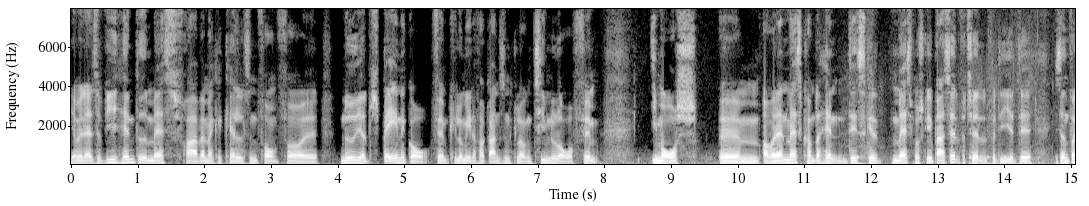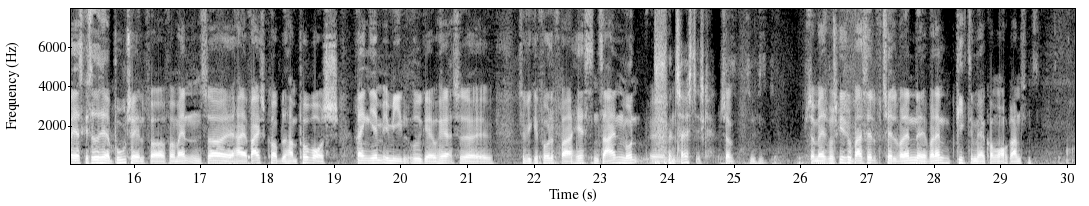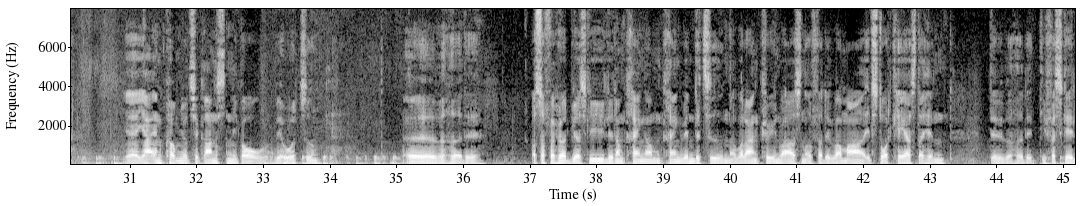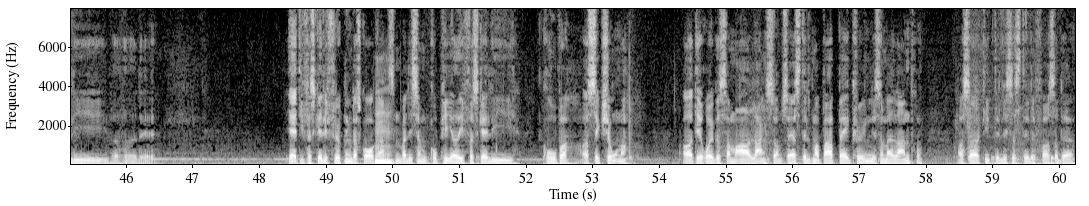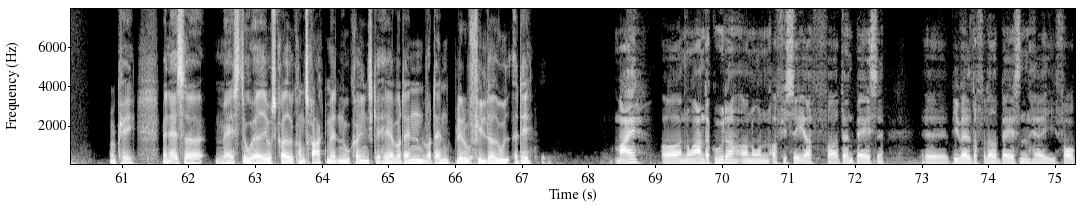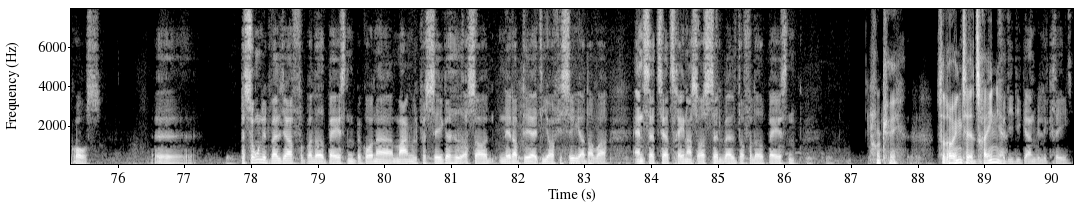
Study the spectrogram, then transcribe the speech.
Jamen altså, vi hentede Mads fra, hvad man kan kalde sådan en form for øh, nødhjælpsbanegård, 5 km fra grænsen klokken 10 minutter over 5 i morges. Øhm, og hvordan Mads kom derhen, det skal Mads måske bare selv fortælle, fordi at, øh, i stedet for at jeg skal sidde her og butale for, for manden, så øh, har jeg faktisk koblet ham på vores Ring Hjem Emil udgave her, så, øh, så vi kan få det fra hestens egen mund. Øh, Fantastisk. Så, så Mads, måske skulle du bare selv fortælle, hvordan, øh, hvordan gik det med at komme over grænsen? Ja, jeg ankom jo til grænsen i går ved 8-tiden. Øh, hvad hedder det? Og så forhørte vi os lige lidt omkring, omkring ventetiden, og hvor lang køen var og sådan noget, for det var meget et stort kaos derhen. Det, hvad hedder det, de forskellige, hvad hedder det, ja, de forskellige flygtninge, der skulle over mm. grænsen, mm. var ligesom grupperet i forskellige grupper og sektioner. Og det rykkede sig meget langsomt, så jeg stillede mig bare bag køen, ligesom alle andre. Og så gik det lige så stille for sig der. Okay, men altså, Mads, du havde jo skrevet kontrakt med den ukrainske her. Hvordan, hvordan blev du filtret ud af det? Mig og nogle andre gutter og nogle officerer fra den base. Øh, vi valgte at forlade basen her i forgårs. Øh, personligt valgte jeg at forlade basen på grund af mangel på sikkerhed, og så netop det, at de officerer, der var ansat til at træne os, også selv valgte at forlade basen. Okay, så der var ingen til at træne jer? Fordi de gerne ville krig.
